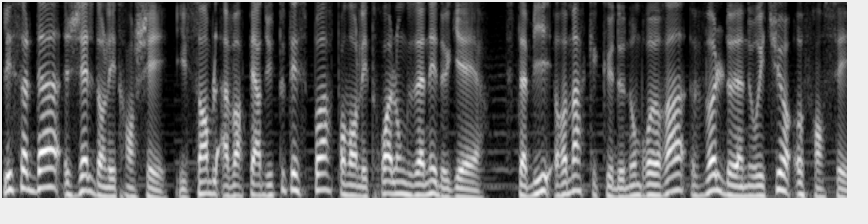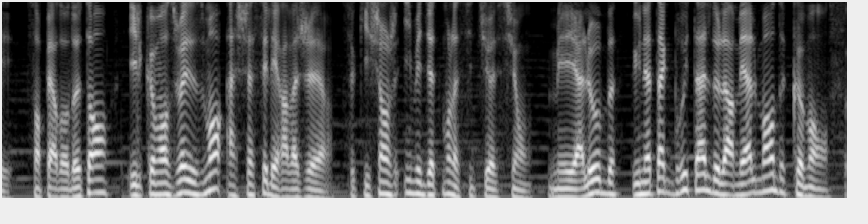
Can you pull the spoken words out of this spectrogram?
les soldats gèlent dans les tranchées. Ils semblent avoir perdu tout espoir pendant les trois longues années de guerre. Stabby remarque que de nombreux rats volent de la nourriture aux Français. Sans perdre de temps, il commence joyeusement à chasser les ravageurs, ce qui change immédiatement la situation. Mais à l'aube, une attaque brutale de l'armée allemande commence.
